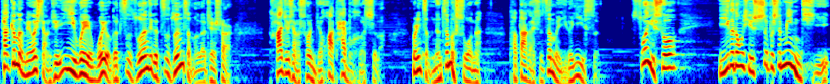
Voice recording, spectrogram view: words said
他根本没有想去意味我有个自尊，这个自尊怎么了这事儿，他就想说你这话太不合适了，或者你怎么能这么说呢？他大概是这么一个意思。所以说。一个东西是不是命题？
